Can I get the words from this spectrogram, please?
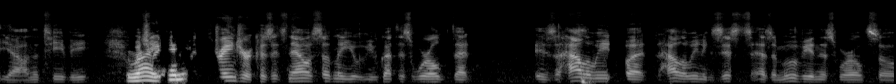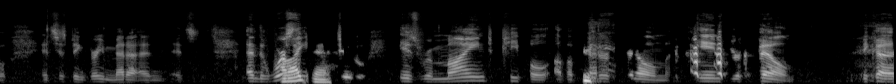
Yeah, on the TV. right? And stranger because it's now suddenly you, you've got this world that is a Halloween, but Halloween exists as a movie in this world, so it's just being very meta and it's and the worst like thing that. you do is remind people of a better film in your film because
